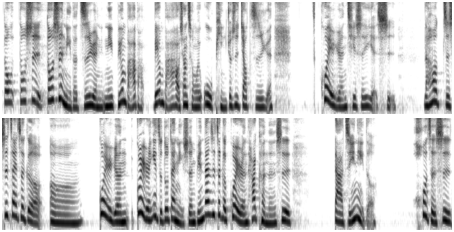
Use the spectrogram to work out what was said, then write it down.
都都是都是你的资源，你不用把它把不用把它好像成为物品，就是叫资源。贵人其实也是，然后只是在这个嗯。呃贵人，贵人一直都在你身边，但是这个贵人他可能是打击你的，或者是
